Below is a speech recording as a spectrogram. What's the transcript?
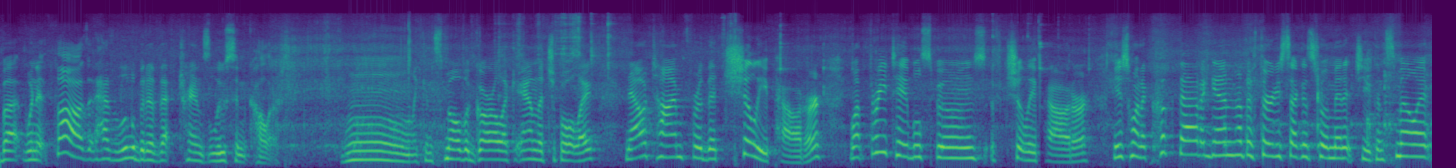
But when it thaws, it has a little bit of that translucent color. Mmm, I can smell the garlic and the chipotle. Now time for the chili powder. You want three tablespoons of chili powder. You just want to cook that again another 30 seconds to a minute till you can smell it.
